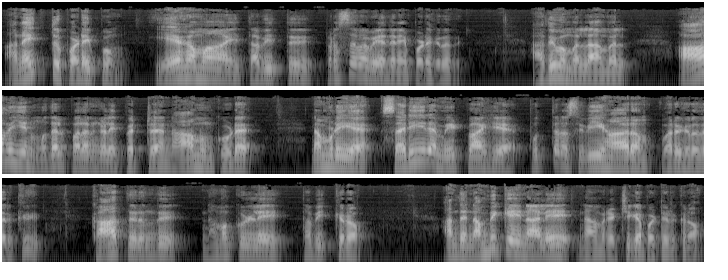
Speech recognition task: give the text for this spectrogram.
அனைத்து படைப்பும் ஏகமாய் தவித்து பிரசவ வேதனைப்படுகிறது. அதுவுமல்லாமல் ஆவியின் முதல் பலன்களை பெற்ற நாமும் கூட நம்முடைய சரீர மீட்பாகிய புத்திர சுவீகாரம் வருகிறதற்கு காத்திருந்து நமக்குள்ளே தவிக்கிறோம். அந்த நம்பிக்கையினாலே நாம் ரட்சிக்கப்பட்டிருக்கிறோம்.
